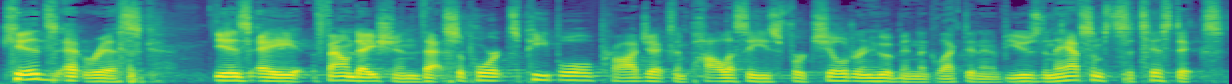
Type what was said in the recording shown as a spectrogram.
Kids at Risk is a foundation that supports people, projects, and policies for children who have been neglected and abused. And they have some statistics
